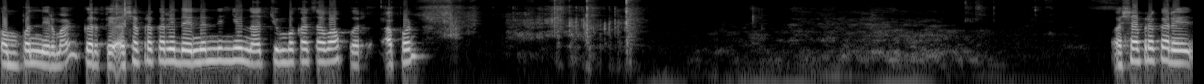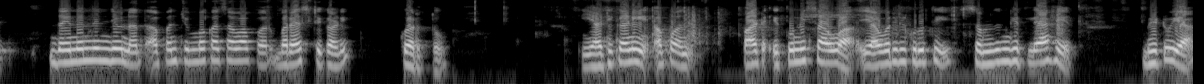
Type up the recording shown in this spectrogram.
कंपन निर्माण करते. अशा प्रकारे दैनंदिन जीवनात चुंबकाचा वापर आपण अशा प्रकारे दैनंदिन जीवनात आपण चुंबकाचा वापर बऱ्याच ठिकाणी करतो. या ठिकाणी आपण पाठ एकोणीसावा यावरील कृती समजून घेतल्या आहेत. भेटूया.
